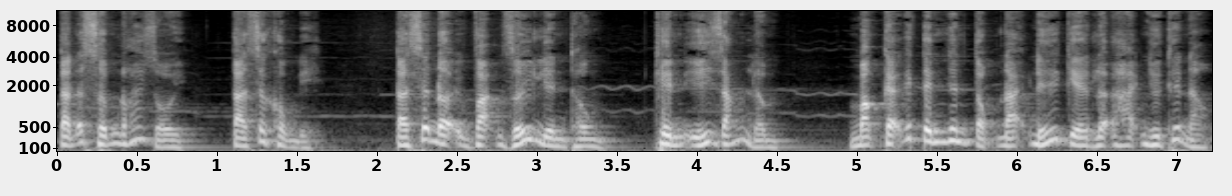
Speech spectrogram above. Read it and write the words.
Ta đã sớm nói rồi, Ta sẽ không đi. Ta sẽ đợi vạn giới liên thông, Thiên ý giáng lâm. Mặc kệ cái tên nhân tộc đại đế kia lợi hại như thế nào,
